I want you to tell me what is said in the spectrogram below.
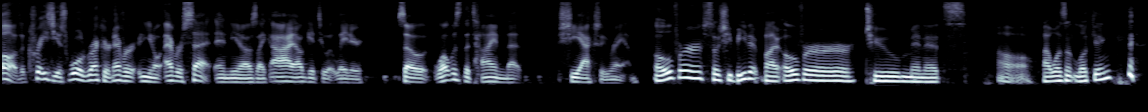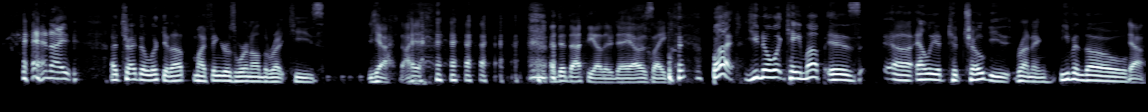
oh, the craziest world record ever you know ever set. And you know I was like, ah, I'll get to it later. So, what was the time that she actually ran? Over. So she beat it by over two minutes. Oh, I wasn't looking, and I I tried to look it up. My fingers weren't on the right keys. Yeah, I I did that the other day. I was like, but, but you know what came up is uh, Eliud Kipchoge running, even though yeah,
